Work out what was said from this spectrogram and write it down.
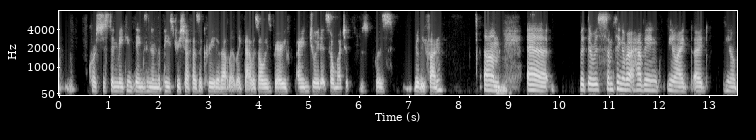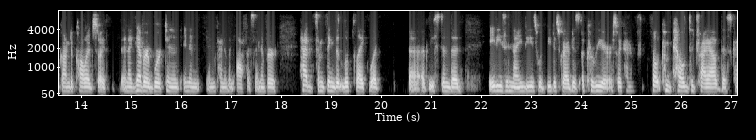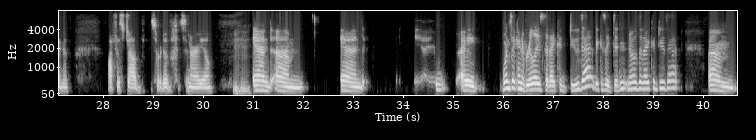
course, just in making things and in the pastry chef as a creative outlet, like that was always very, I enjoyed it so much. It was, was really fun. Um, mm-hmm. uh, but there was something about having, you know, I, I'd, you know, gone to college. So I, and I'd never worked in, in, in, in kind of an office. I never had something that looked like what, uh, at least in the 80s and 90s would be described as a career. So I kind of felt compelled to try out this kind of office job sort of scenario. Mm-hmm. And um, and I once I kind of realized that I could do that because I didn't know that I could do that. Um,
